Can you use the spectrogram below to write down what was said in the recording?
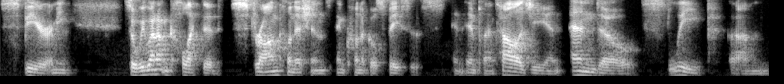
Spear. I mean, so we went out and collected strong clinicians in clinical spaces in implantology and endo, sleep, um,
